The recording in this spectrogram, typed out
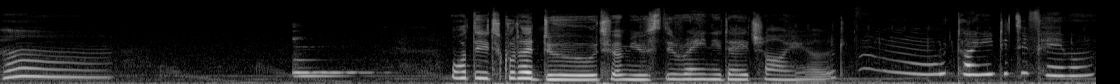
Hmm. What deed could I do to amuse the rainy day child? Hmm, tiny ditty favor.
